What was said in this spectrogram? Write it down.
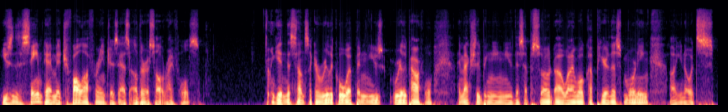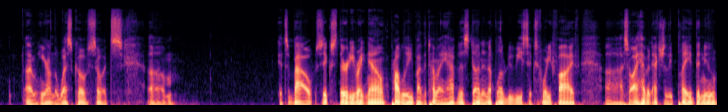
uses the same damage fall off ranges as other assault rifles. Again, this sounds like a really cool weapon, use really powerful. I'm actually bringing you this episode uh, when I woke up here this morning. Uh, you know, it's I'm here on the West Coast, so it's um, it's about 6:30 right now. Probably by the time I have this done and uploaded, to be 6:45. Uh, so I haven't actually played the new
